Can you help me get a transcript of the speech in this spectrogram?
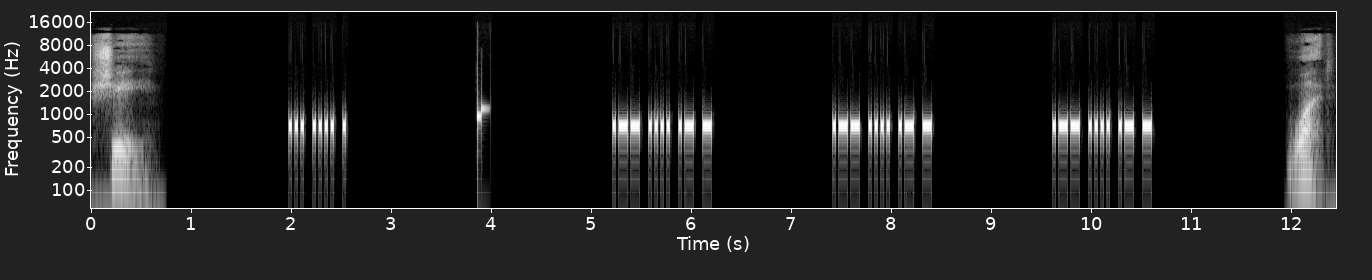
She. What?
